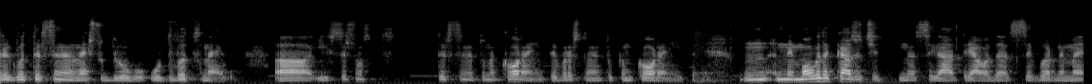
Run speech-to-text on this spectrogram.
тръгва търсене на нещо друго, отвъд него. А, и всъщност търсенето на корените, връщането към корените. Не мога да кажа, че сега трябва да се върнем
